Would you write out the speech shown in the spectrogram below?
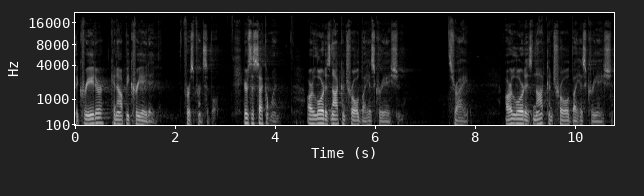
the creator cannot be created. First principle. Here's the second one our Lord is not controlled by his creation. That's right. Our Lord is not controlled by his creation.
